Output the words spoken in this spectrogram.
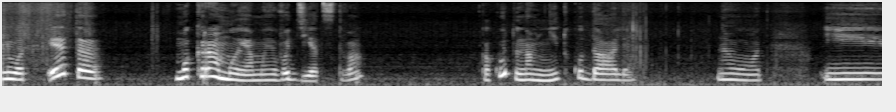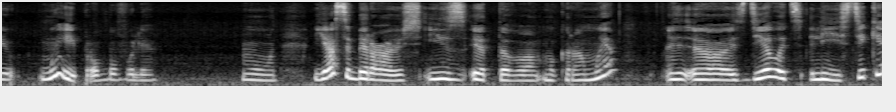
Вот. Это макраме моего детства. Какую-то нам нитку дали. Вот. И мы и пробовали. Вот. Я собираюсь из этого макраме э, сделать листики,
